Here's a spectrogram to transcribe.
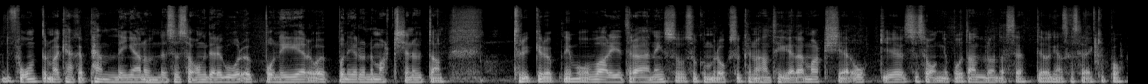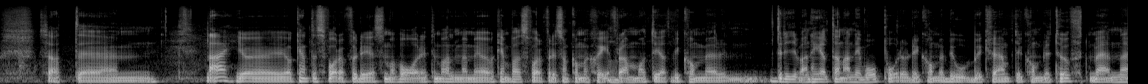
du får inte de här kanske pendlingarna under säsong där det går upp och ner och upp och ner under matchen utan trycker upp nivån varje träning så, så kommer du också kunna hantera matcher och eh, säsonger på ett annorlunda sätt. Det är jag ganska säker på. Så att eh, nej, jag, jag, kan inte svara för det som har varit i Malmö men jag kan bara svara för det som kommer ske mm. framåt. Det är att vi kommer driva en helt annan nivå på det och det kommer bli obekvämt, det kommer bli tufft men eh,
